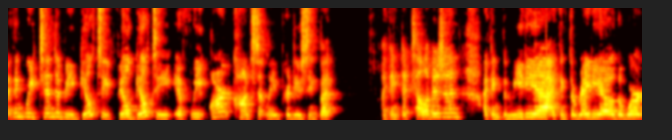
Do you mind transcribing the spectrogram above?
I think we tend to be guilty feel guilty if we aren't constantly producing. But I think the television, I think the media, I think the radio, the word,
